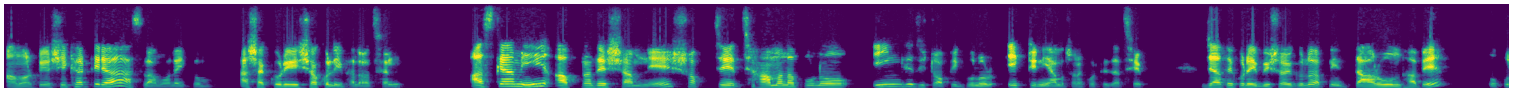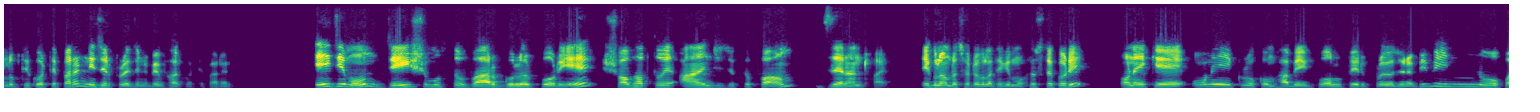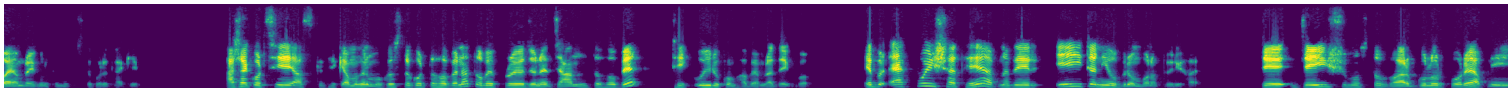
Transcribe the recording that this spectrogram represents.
আমার প্রিয় শিক্ষার্থীরা, আসসালামু আলাইকুম। আশা করি সকলেই ভালো আছেন। আজকে আমি আপনাদের সামনে সবচেয়ে ঝামেলাপূর্ণ ইংরেজি টপিকগুলোর একটি নিয়ে আলোচনা করতে যাচ্ছি। যাতে করে এই বিষয়গুলো আপনি দারুণভাবে উপলব্ধি করতে পারেন, নিজের প্রয়োজনে ব্যবহার করতে পারেন। এই যেমন যেই সমস্ত ভার্বগুলোর পরে স্বভাবতই আইনজি যুক্ত ফর্ম জেরান্ট হয়, এগুলো আমরা ছোটবেলা থেকে মুখস্থ করি। অনেকে অনেক রকম ভাবে গল্পের প্রয়োজনে বিভিন্ন উপায়ে আমরা এগুলোকে মুখস্থ করে থাকি। আশা করছি আজকে থেকে আমাদের মুখস্থ করতে হবে না, তবে প্রয়োজনে জানতে হবে, ঠিক ওই রকম ভাবে আমরা দেখব। এবার একই সাথে আপনাদের এইটা নিয়েও বিড়ম্বনা তৈরি হয়, যে যেই সমস্ত ভার্বগুলোর পরে আপনি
